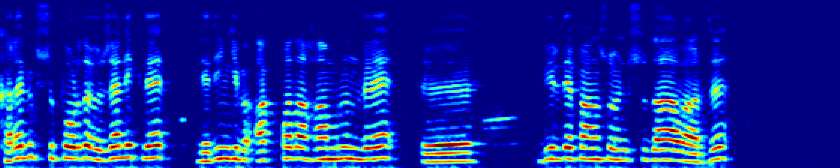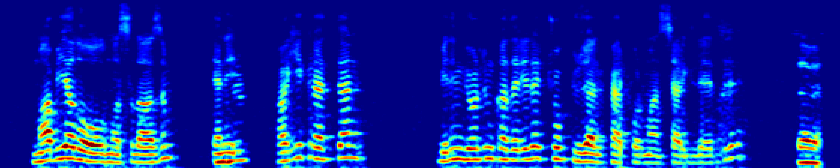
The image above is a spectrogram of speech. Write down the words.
Karabükspor'da özellikle dediğin gibi Akbala, Hamrun ve e, bir defans oyuncusu daha vardı. Mabialo olması lazım. Yani Hı hı. hakikaten benim gördüğüm kadarıyla çok güzel bir performans sergiledi. Tabii.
